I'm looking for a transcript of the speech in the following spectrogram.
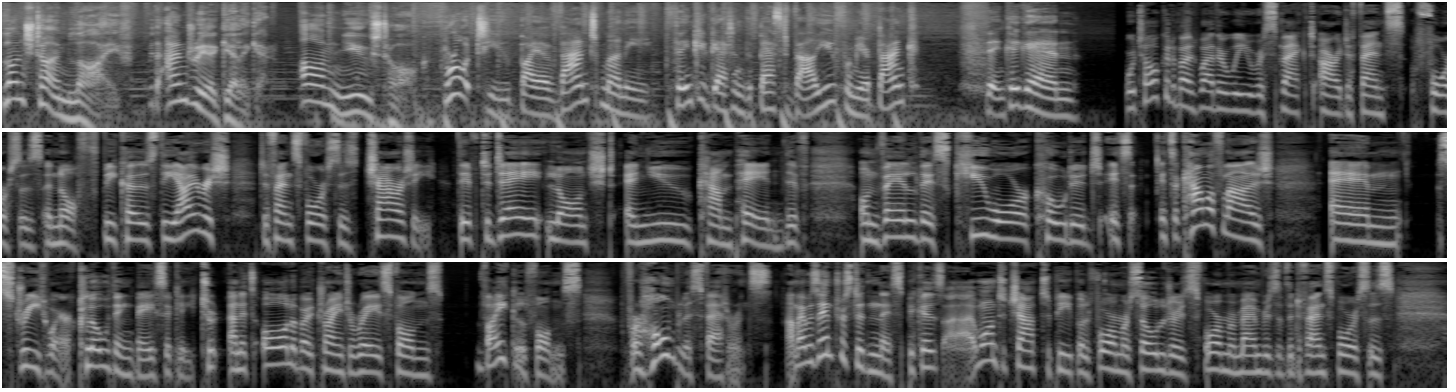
Lunchtime Live with Andrea Gilligan on Newstalk. Brought to you by Avant Money. Think you're getting the best value from your bank? Think again. We're talking about whether we respect our defence forces enough because the Irish Defence Forces charity, they've today launched a new campaign. They've unveiled this QR coded, it's, it's a camouflage um, streetwear, clothing basically, and it's all about trying to raise funds vital funds for homeless veterans. And I was interested in this because I want to chat to people, former soldiers, former members of the Defence Forces,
